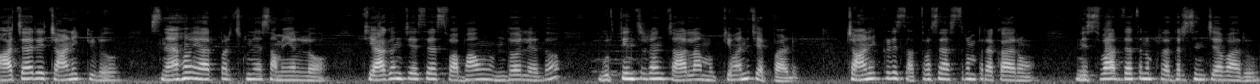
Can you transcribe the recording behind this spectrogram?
ఆచార్య చాణక్యుడు స్నేహం ఏర్పరచుకునే సమయంలో త్యాగం చేసే స్వభావం ఉందో లేదో గుర్తించడం చాలా ముఖ్యమని చెప్పాడు. చాణక్యుడి సత్వశాస్త్రం ప్రకారం నిస్వార్థతను ప్రదర్శించేవారు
